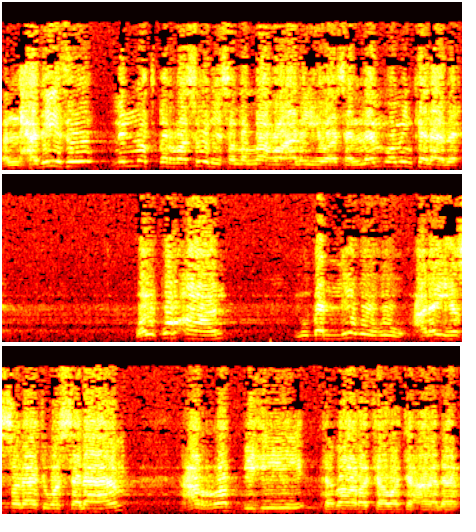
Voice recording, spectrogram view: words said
فالحديث من نطق الرسول صلى الله عليه وسلم ومن كلامه. والقرآن يبلغه عليه الصلاة والسلام عن ربه تبارك وتعالى.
